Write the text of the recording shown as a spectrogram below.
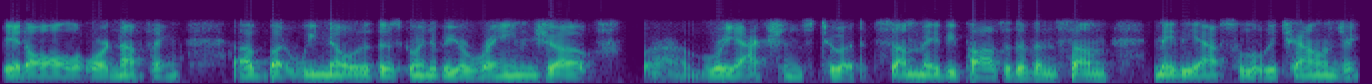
it all or nothing, uh, but we know that there's going to be a range of uh, reactions to it. Some may be positive and some may be absolutely challenging.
